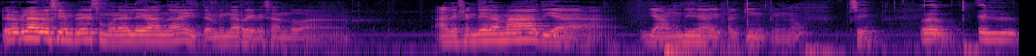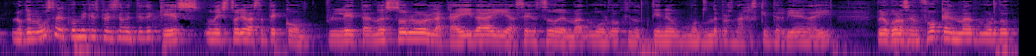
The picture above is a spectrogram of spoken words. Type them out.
Pero claro, siempre su moral le gana y termina regresando a, a defender a Matt y a, y a hundir al, al Kingpin, ¿no? Sí. El- lo que me gusta del cómic es precisamente de que es una historia bastante completa. No es solo la caída y ascenso de Matt Murdock, sino tiene un montón de personajes que intervienen ahí. Pero cuando se enfoca en Matt Murdock,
